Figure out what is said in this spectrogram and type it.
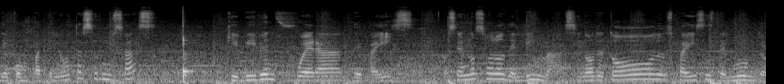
de compatriotas rusas que viven fuera del país. O sea, no solo de Lima, sino de todos los países del mundo.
